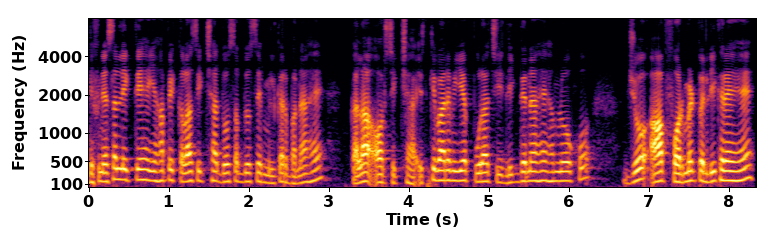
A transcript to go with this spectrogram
डिफिनेशन लिखते हैं, यहाँ पे कला, शिक्षा दो शब्दों से मिलकर बना है, कला और शिक्षा। इसके बारे में यह पूरा चीज़ लिख देना है हम लोगों को। जो आप फॉर्मेट पर लिख रहे हैं,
